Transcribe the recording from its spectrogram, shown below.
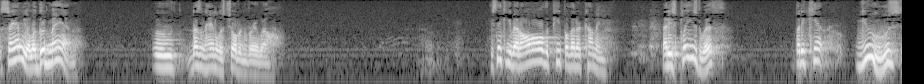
Samuel, a good man who doesn't handle his children very well. He's thinking about all the people that are coming, that he's pleased with, but he can't use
